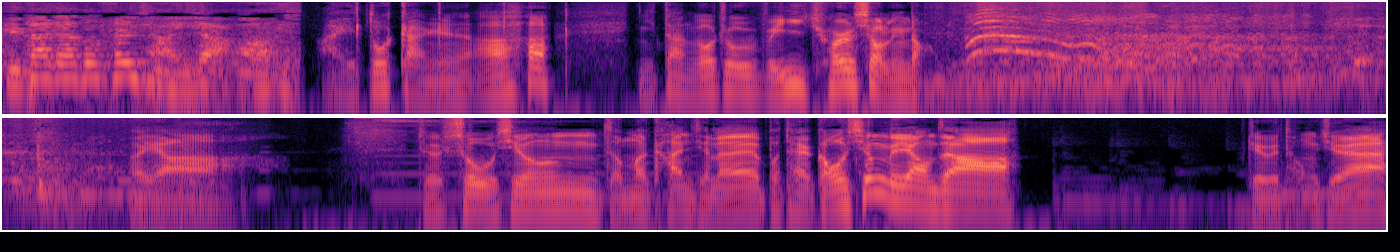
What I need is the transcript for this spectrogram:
给大家都分享一下啊。哎，多感人啊！你蛋糕周围围一圈校领导。哎呀，这寿星怎么看起来不太高兴的样子啊？这位同学。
